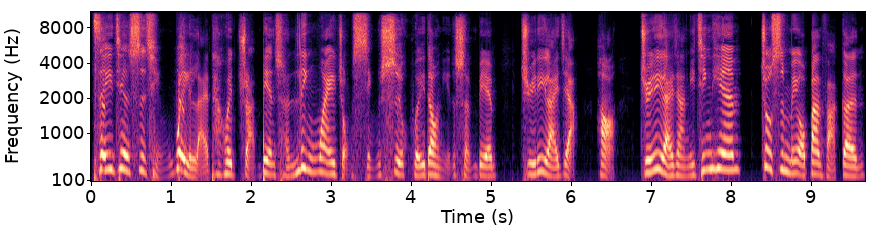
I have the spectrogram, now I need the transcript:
这一件事情未来它会转变成另外一种形式回到你的身边。举例来讲，哈，举例来讲，你今天就是没有办法跟。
